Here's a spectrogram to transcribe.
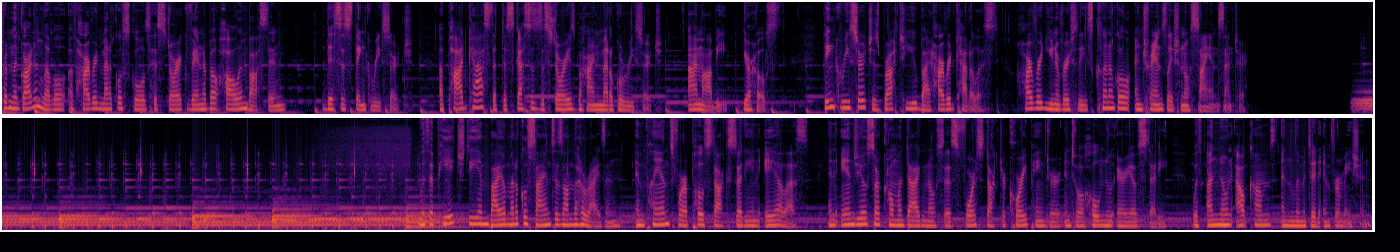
From the garden level of Harvard Medical School's historic Vanderbilt Hall in Boston, this is Think Research, a podcast that discusses the stories behind medical research. I'm Abby, your host. Think Research is brought to you by Harvard Catalyst, Harvard University's Clinical and Translational Science Center. A PhD in biomedical sciences on the horizon and plans for a postdoc studying ALS, an angiosarcoma diagnosis forced Dr. Corrie Painter into a whole new area of study with unknown outcomes and limited information.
